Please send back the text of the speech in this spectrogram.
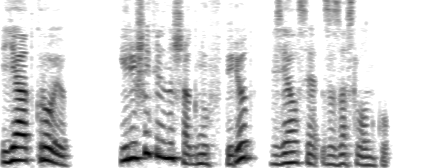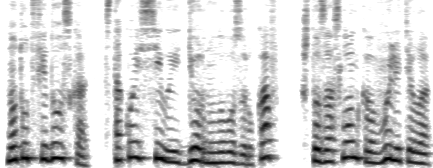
«Я открою». И решительно шагнув вперед, взялся за заслонку. Но тут Федоска с такой силой дернул его за рукав, что заслонка вылетела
